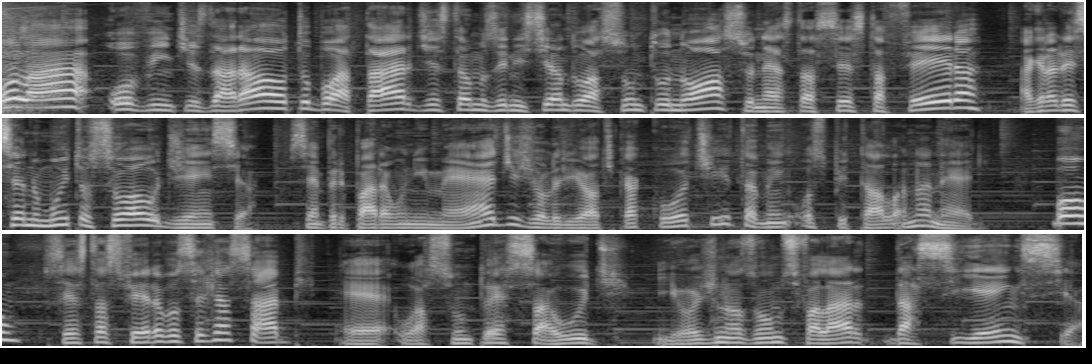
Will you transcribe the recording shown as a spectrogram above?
Olá, ouvintes da Arauto, boa tarde. Estamos iniciando o assunto nosso nesta sexta-feira, agradecendo muito a sua audiência, sempre para Unimed, Joliriotti Cacote e também Hospital Ananeri. Bom, sexta-feira você já sabe, é, o assunto é saúde e hoje nós vamos falar da ciência.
